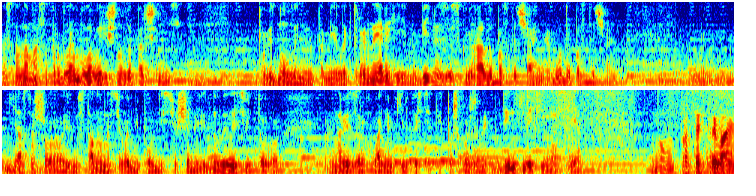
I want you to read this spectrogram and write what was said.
Основна маса проблем була вирішена за перший місяць по відновленню там, і електроенергії, і мобільного зв'язку, і газопостачання, водопостачання. Ясно, що станом на сьогодні повністю ще не відновились від того, навіть з урахуванням кількості тих пошкоджених будинків, які в нас є. Ну, процес триває.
